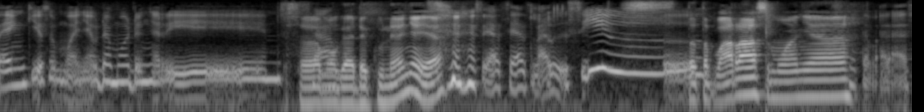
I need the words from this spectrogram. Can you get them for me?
thank you semuanya udah mau dengerin. Semoga ada gunanya ya. Sehat-sehat selalu. See you. Tetap waras semuanya. Tetap waras.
